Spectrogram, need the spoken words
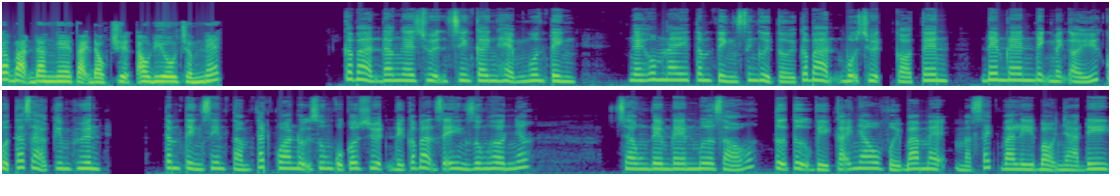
Các bạn đang nghe tại đọc truyện audio.net Các bạn đang nghe chuyện trên kênh Hẻm Ngôn Tình. Ngày hôm nay Tâm Tình xin gửi tới các bạn bộ truyện có tên Đêm đen định mệnh ấy của tác giả Kim Huyên. Tâm Tình xin tóm tắt qua nội dung của câu chuyện để các bạn dễ hình dung hơn nhé. Trong đêm đen mưa gió, tự tự vì cãi nhau với ba mẹ mà xách vali bỏ nhà đi.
